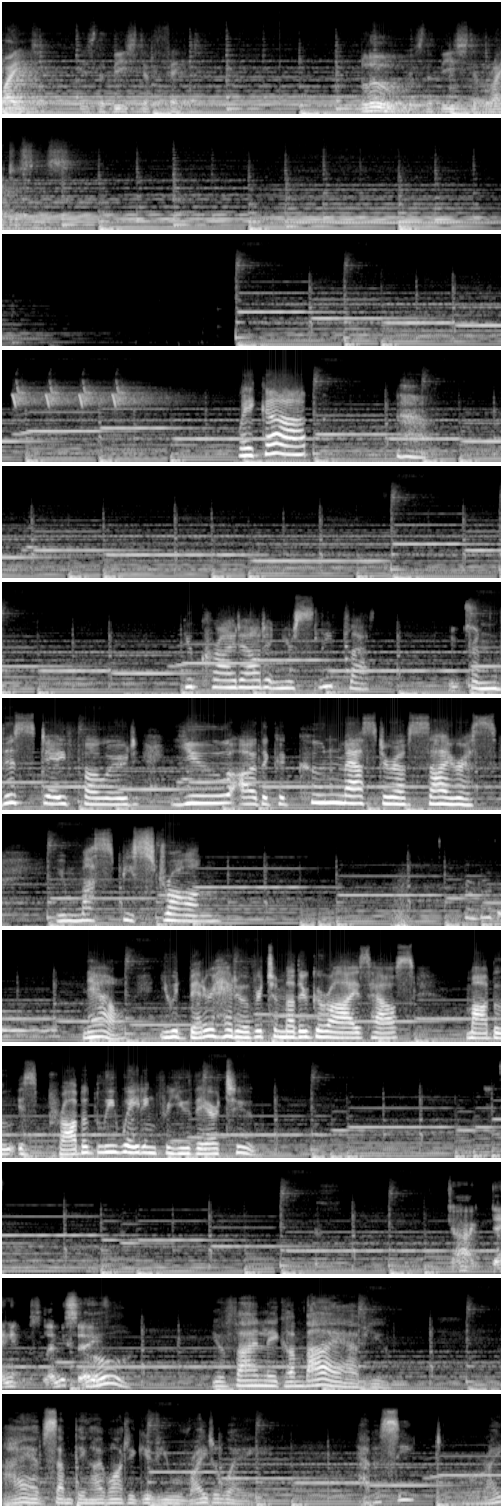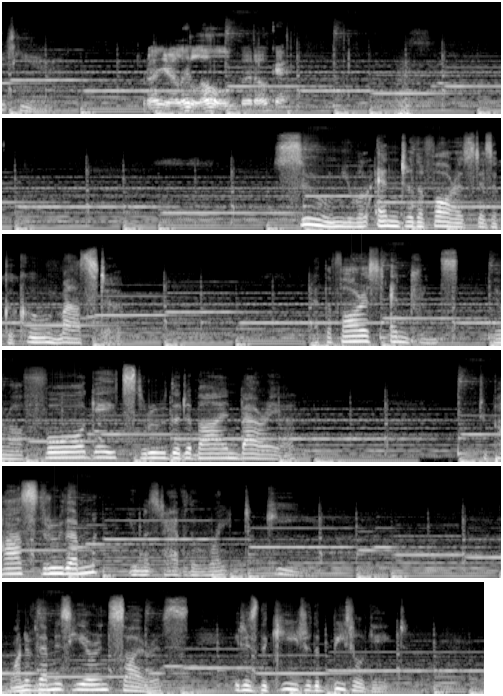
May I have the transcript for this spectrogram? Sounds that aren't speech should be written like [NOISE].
White is the beast of fate. Blue is the beast of righteousness. Wake up! [SIGHS] You cried out in your sleep last. From this day forward, you are the cocoon master of Syrus. You must be strong. Now, you had better head over to Mother Garai's house. Mahbu is probably waiting for you there, too. God dang it. Let me see. Oh, you finally come by, have you? I have something I want to give you right away. Have a seat right here. Well, you're a little old, but okay. Soon you will enter the forest as a cocoon master. At the forest entrance, there are four gates through the divine barrier. To pass through them, you must have the right key. One of them is here in Syrus. It is the key to the Beetle Gate.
